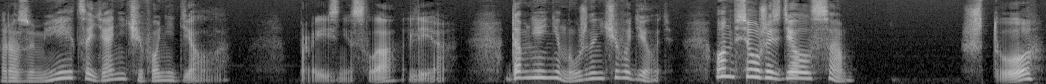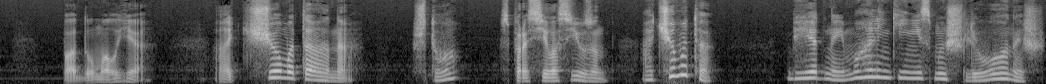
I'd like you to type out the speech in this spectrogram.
Разумеется, я ничего не делала, произнесла Леа. Да мне и не нужно ничего делать. Он все уже сделал сам. Что? подумал я. О чем это она? «Что?» — спросила Сьюзан. «О чем это?» «Бедный маленький несмышленыш»,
